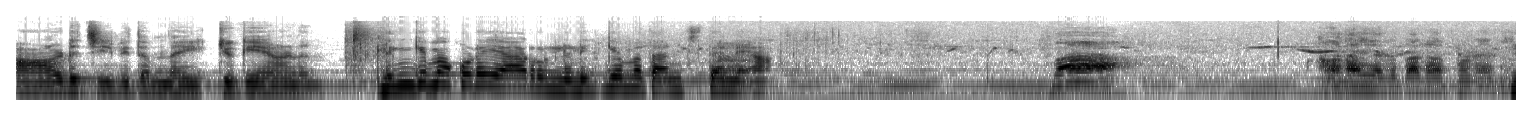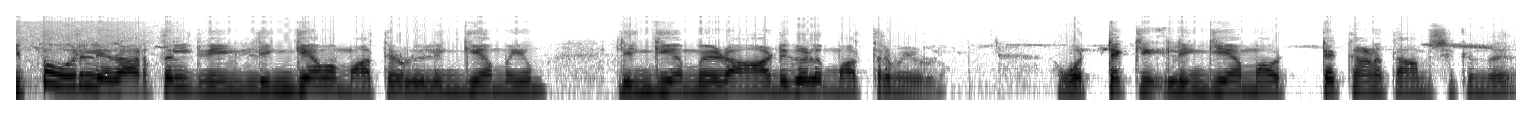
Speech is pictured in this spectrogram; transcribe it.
ആടുജീവിതം നയിക്കുകയാണ്. ലിംഗിയമ്മ കൂടെ യാറുമില്ല ലിംഗിയമ്മ തനിച്ച് തന്നെയാ ഇപ്പൊ ഒരു യഥാർത്ഥത്തിൽ ലിംഗിയമ്മ മാത്രമേ ഉള്ളൂ. ലിംഗിയമ്മയും ലിംഗിയമ്മയുടെ ആടുകളും മാത്രമേ ഉള്ളൂ. ഒറ്റയ്ക്ക് ലിംഗിയമ്മ ഒറ്റയ്ക്കാണ് താമസിക്കുന്നത്.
